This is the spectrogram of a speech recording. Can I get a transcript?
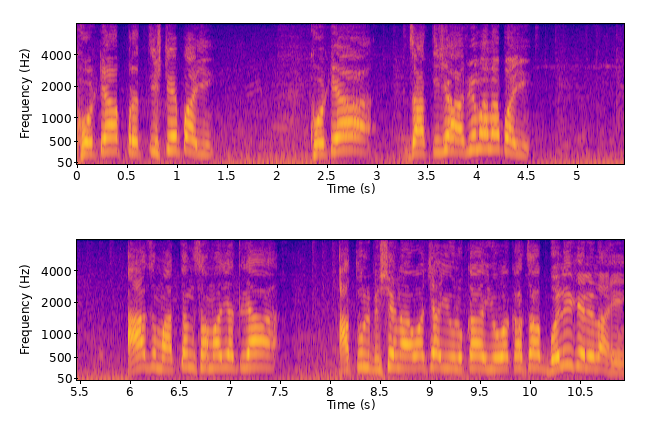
खोट्या प्रतिष्ठेपायी खोट्या जातीच्या अभिमानापायी आज मातंग समाजातल्या अतुल भिशे नावाच्या युवका युवकाचा बळी गेलेला आहे.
